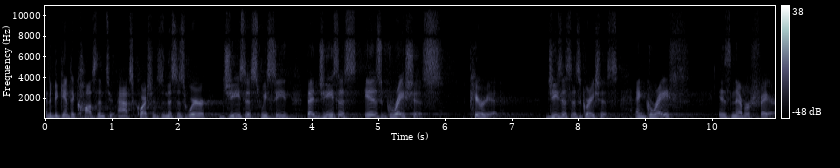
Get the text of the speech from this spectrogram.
And it began to cause them to ask questions. And this is where Jesus, we see that Jesus is gracious, period. Jesus is gracious. And grace is never fair.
